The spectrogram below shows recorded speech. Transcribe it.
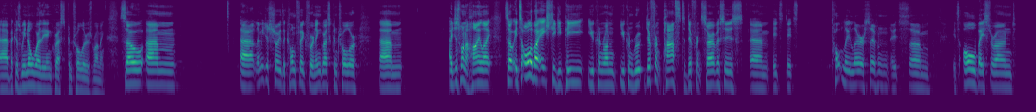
uh, because we know where the Ingress controller is running. So um, uh, let me just show you the config for an Ingress controller. Um, I just want to highlight. So it's all about HTTP. You can run, you can route different paths to different services. Um, it's it's totally layer seven. It's um, it's all based around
